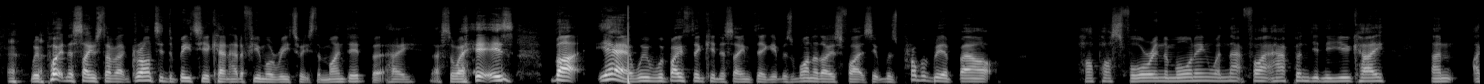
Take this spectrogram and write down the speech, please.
We're putting the same stuff out. Granted the bt account had a few more retweets than mine did but hey that's the way it is. But yeah we were both thinking the same thing. It was one of those fights. It was probably about half past four in the morning when that fight happened in the uk and i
